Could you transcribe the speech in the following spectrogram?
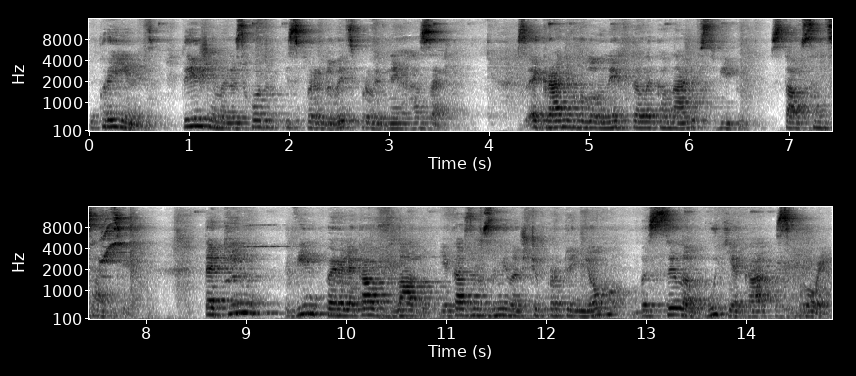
українець, тижнями не сходив із передовиць провідних газет. З екранів головних телеканалів світу став сенсацією. Таким він перелякав владу, яка зрозуміла, що проти нього безсила будь-яка зброя.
